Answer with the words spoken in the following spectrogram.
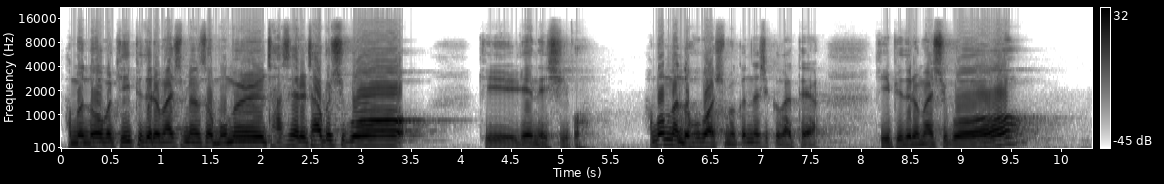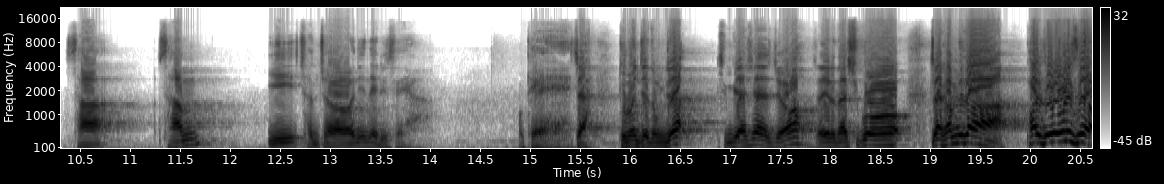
한 번 더 호흡을 깊이 들어 마시면서 몸을 자세를 잡으시고 길게 내쉬고 한 번만 더 호흡하시면 끝나실 것 같아요. 깊이 들어 마시고 4, 3, 2 천천히 내리세요. 오케이. 자, 두 번째 동작 준비하셔야죠. 자, 일어나시고 자, 갑니다. 팔 들어 올리세요.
